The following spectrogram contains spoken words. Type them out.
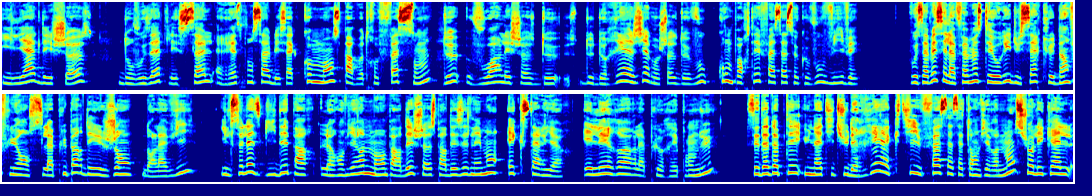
Il y a des choses dont vous êtes les seuls responsables. Et ça commence par votre façon de voir les choses, de, de, réagir aux choses, de vous comporter face à ce que vous vivez. Vous savez, c'est la fameuse théorie du cercle d'influence. La plupart des gens dans la vie, ils se laissent guider par leur environnement, par des choses, par des éléments extérieurs. Et l'erreur la plus répandue, c'est d'adopter une attitude réactive face à cet environnement sur lequel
